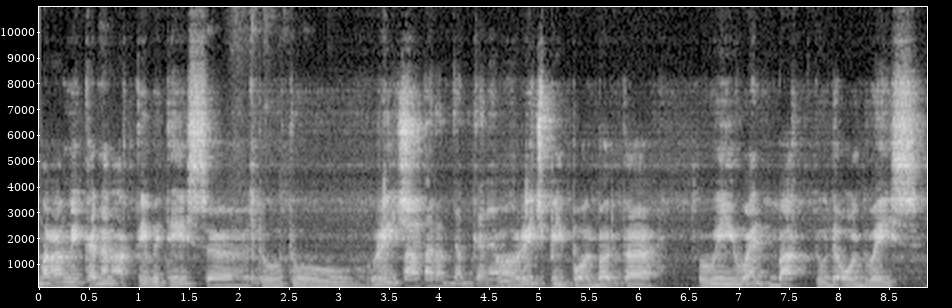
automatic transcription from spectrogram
marami ka ng activities uh, to to reach Paparamdam ka na. uh, reach people, but uh, we went back to the old ways,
